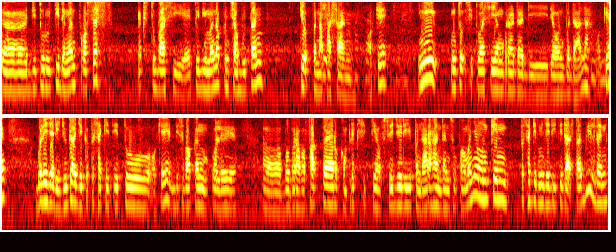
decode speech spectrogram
uh, dituruti dengan proses ekstubasi iaitu di mana pencabutan tiup pernafasan okey. Ini untuk situasi yang berada di dewan bedah lah okey boleh jadi juga jika pesakit itu okey disebabkan oleh uh, beberapa faktor complexity of surgery pendarahan dan seumpamanya mungkin pesakit menjadi tidak stabil dan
